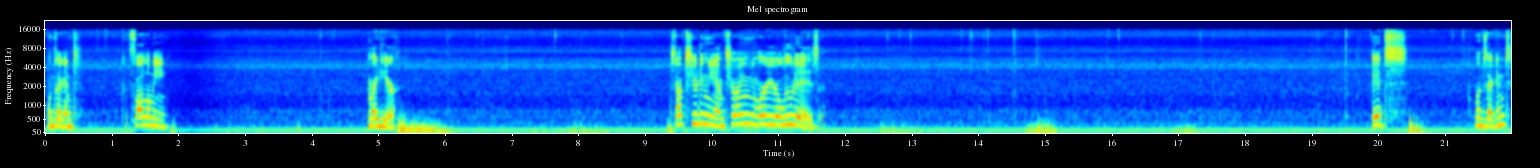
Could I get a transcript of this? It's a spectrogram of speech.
One second. Follow me. Right here. Stop shooting me. I'm showing you where your loot is. It's. One second.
